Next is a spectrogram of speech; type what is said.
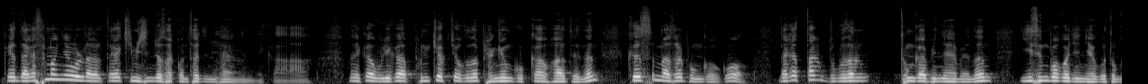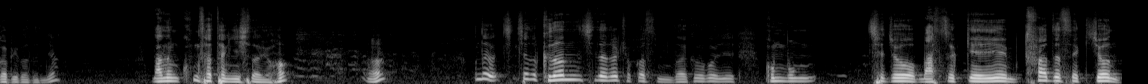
그게 내가 3학년 올라갈 때가 김신조 사건 터진 해 아닙니까? 그러니까 우리가 본격적으로 병영 국가화되는 그 쓴맛을 본 거고 내가 딱 누구랑 동갑이냐 하면은 이승복 어린이하고 동갑이거든요. 나는 콩사탕이 싫어요. 어? 근데 진짜로 그런 시대를 겪었습니다. 그리고 이 곤봉 체조, 마스 게임, 카드 섹션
